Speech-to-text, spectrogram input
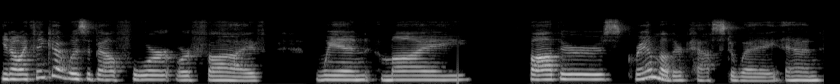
you know, I think I was about four or five when my father's grandmother passed away. And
